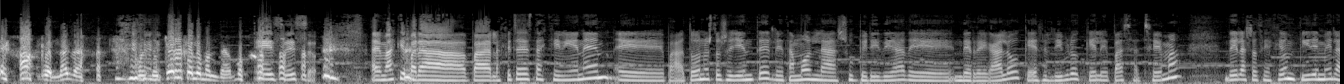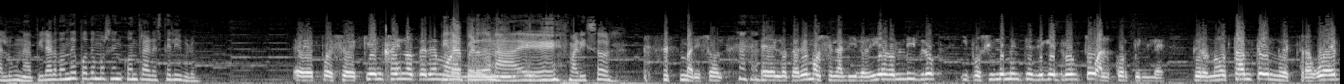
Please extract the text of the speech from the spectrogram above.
Ah, pues nada, cuando quieras que lo mandamos. Es eso. Además que para, para las fechas estas que vienen, eh, para todos nuestros oyentes, les damos la super idea de, de regalo, que es el libro ¿Qué le pasa a Chema? de la asociación Pídeme la Luna. Pilar, ¿dónde podemos encontrar este libro? Eh, pues eh, aquí en Jaén lo tenemos. Pilar, perdona, eh, Marisol. Marisol, eh, lo tenemos en la librería del libro y posiblemente llegue pronto al corte inglés. Pero no obstante, en nuestra web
